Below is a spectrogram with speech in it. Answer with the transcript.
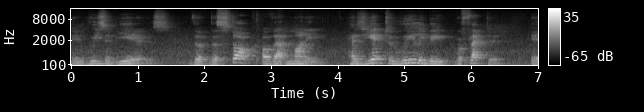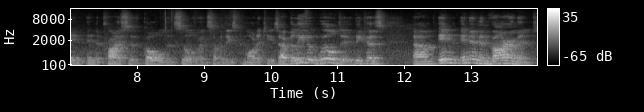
in recent years, the, the stock of that money has yet to really be reflected in, in the price of gold and silver and some of these commodities. I believe it will do because um, in, in an environment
